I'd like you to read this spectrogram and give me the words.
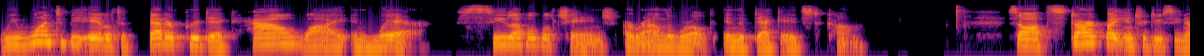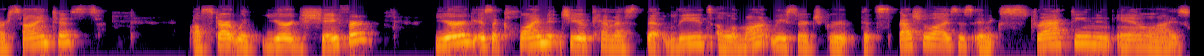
we want to be able to better predict how, why, and where sea level will change around the world in the decades to come. So I'll start by introducing our scientists. I'll start with Jörg Schaefer. Jörg is a climate geochemist that leads a Lamont research group that specializes in extracting and analyze,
